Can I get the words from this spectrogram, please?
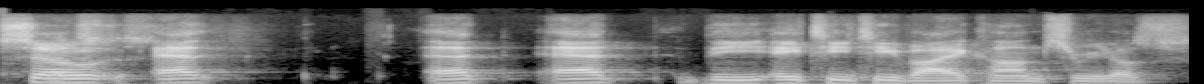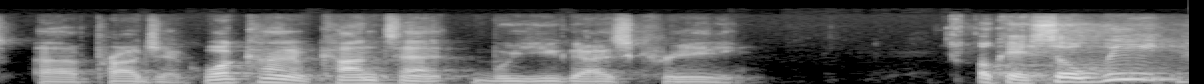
So at at at the AT&T Viacom Cerritos uh, project, what kind of content were you guys creating? Okay, so we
